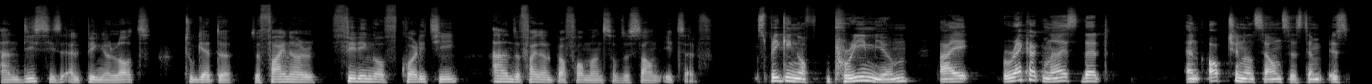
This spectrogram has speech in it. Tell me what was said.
And this is helping a lot to get the, the final feeling of quality and the final performance of the sound itself. Speaking of premium, I recognize that an optional sound system is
